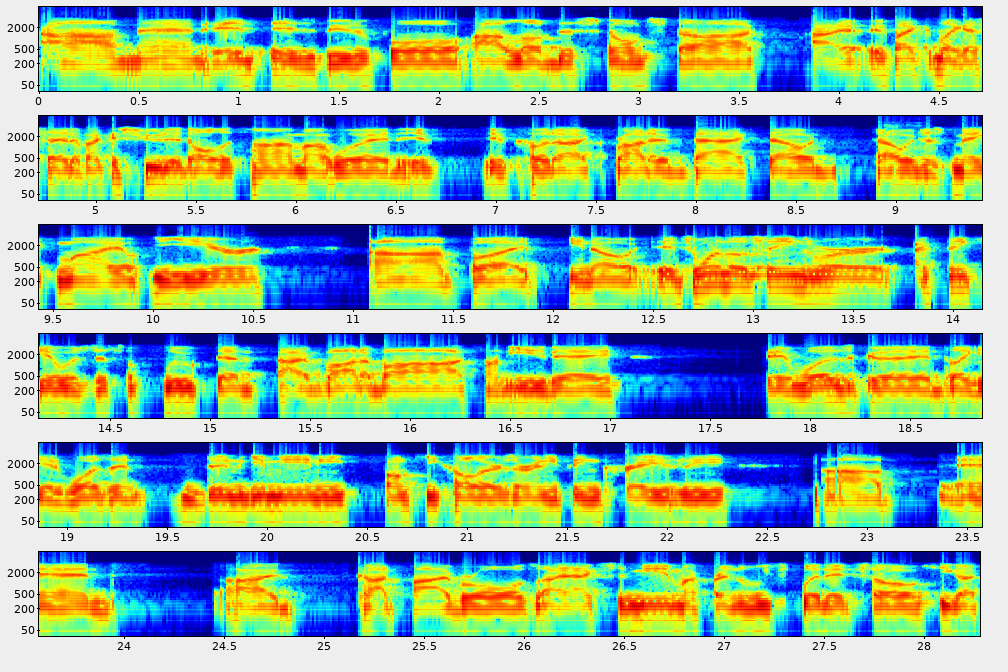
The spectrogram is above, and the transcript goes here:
Ah, man, it is beautiful. I love this film stock. I, if I like I said, if I could shoot it all the time, I would. If if Kodak brought it back, that would that would just make my year. Uh, but you know, it's one of those things where I think it was just a fluke that I bought a box on eBay. It was good, like it wasn't didn't give me any funky colors or anything crazy, uh, and I got five rolls. I actually, me and my friend, we split it, so he got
